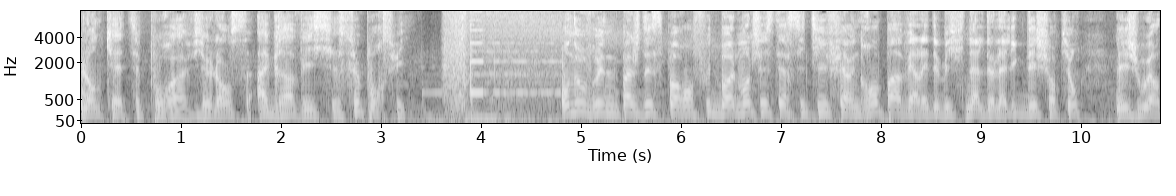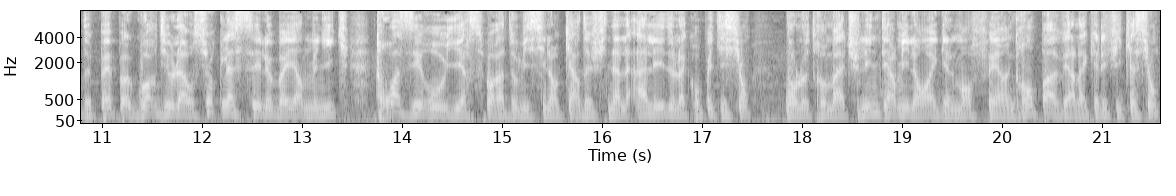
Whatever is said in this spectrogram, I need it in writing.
L'enquête pour violence aggravée se poursuit. On ouvre une page des sports en football. Manchester City fait un grand pas vers les demi-finales de la Ligue des Champions. Les joueurs de Pep Guardiola ont surclassé le Bayern Munich 3-0 hier soir à domicile en quart de finale aller de la compétition. Dans l'autre match, l'Inter Milan a également fait un grand pas vers la qualification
